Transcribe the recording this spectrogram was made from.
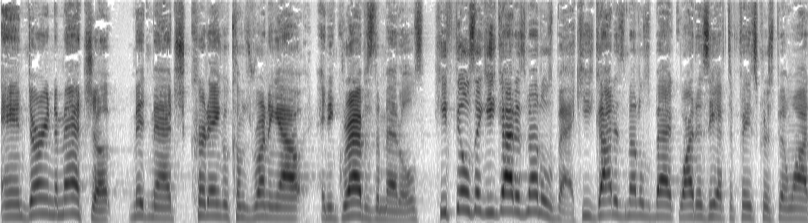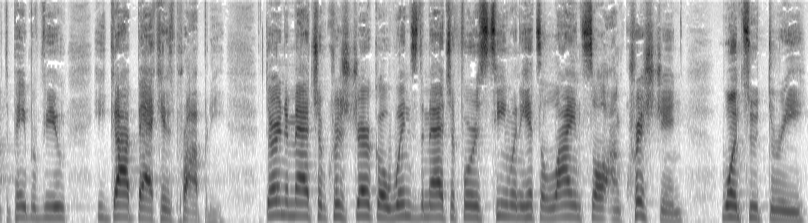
And during the matchup, mid match, Kurt Angle comes running out and he grabs the medals. He feels like he got his medals back. He got his medals back. Why does he have to face Chris Benoit at the pay per view? He got back his property. During the matchup, Chris Jericho wins the matchup for his team when he hits a Lionsault on Christian. One, two, three.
